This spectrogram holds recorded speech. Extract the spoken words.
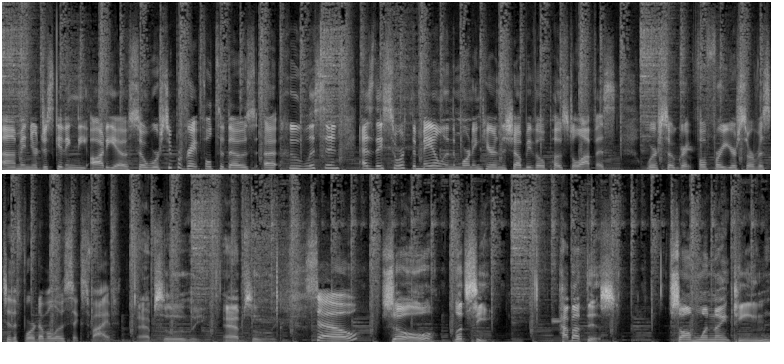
um, and you're just getting the audio. So we're super grateful to those uh, who listen as they sort the mail in the morning here in the Shelbyville Postal Office. We're so grateful for your service to the four double zero six five. Absolutely, absolutely. So So let's see. How about this? Psalm 119,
